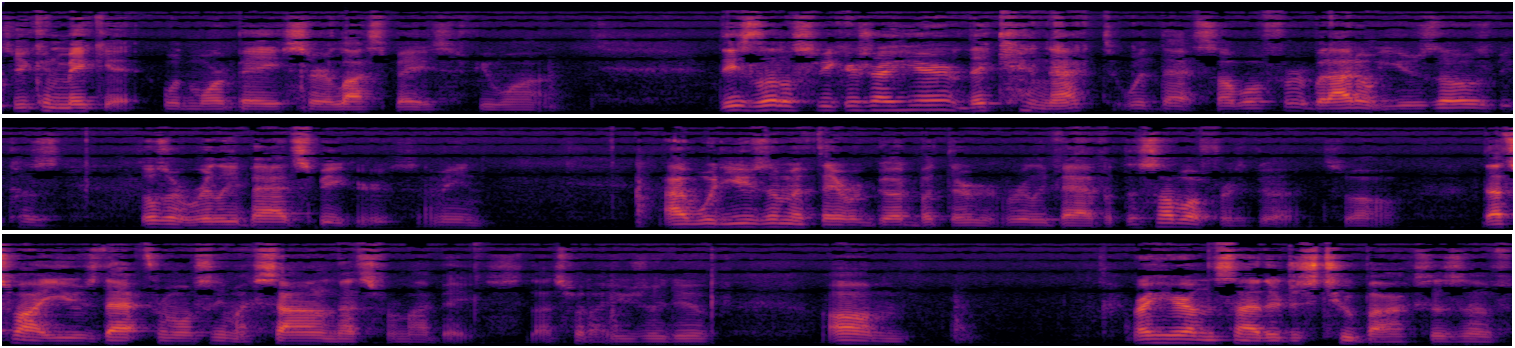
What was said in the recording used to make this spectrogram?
So you can make it with more bass or less bass if you want. These little speakers right here, they connect with that subwoofer, but I don't use those because those are really bad speakers. I mean, I would use them if they were good, but they're really bad. But the subwoofer is good, so that's why I use that for mostly my sound. And that's for my bass. That's what I usually do. Um, right here on the side, they're just two boxes of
